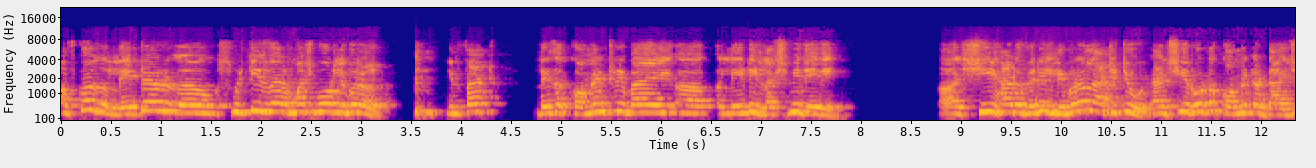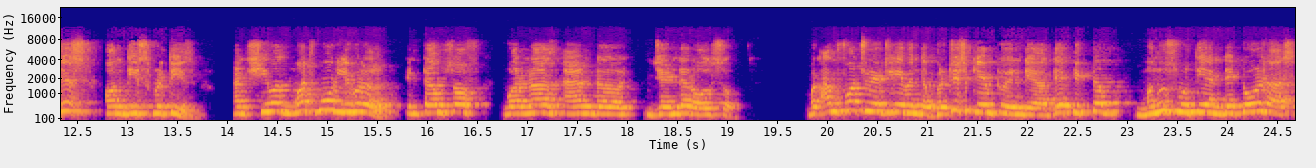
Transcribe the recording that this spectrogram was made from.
Of course, later uh, Smritis were much more liberal. In fact, there is a commentary by uh, a lady, Lakshmi Devi. Uh, she had a very liberal attitude and she wrote a comment, a digest on these Smritis. And she was much more liberal in terms of varnas and uh, gender also. But unfortunately, when the British came to India, they picked up Manusmriti and they told us,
